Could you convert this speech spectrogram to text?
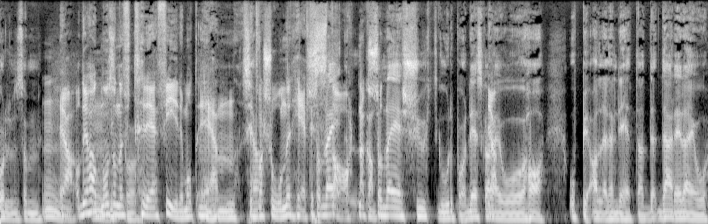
goalen som Ja, og de hadde noen sånne tre-fire mot én-situasjoner helt i starten av kampen. som de er sjukt gode på. Det skal de jo ha oppi all elendigheter. D- Der er de jo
